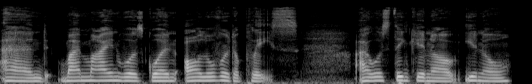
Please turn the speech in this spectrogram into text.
and my mind was going all over the place. I was thinking of, you know,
